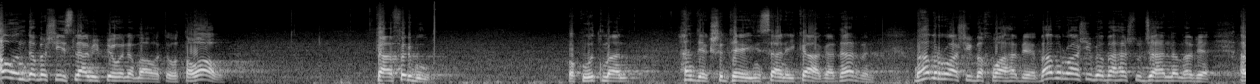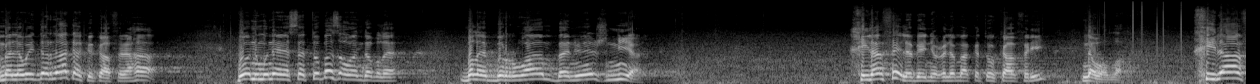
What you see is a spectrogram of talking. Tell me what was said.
ئەوەندە بەشی ئیسلامی پێوە نەماوەتەوە تەواو کافر بوو وەکووتمان هەندێک شت هەیە ئینسانی کە ئاگادار بن با بڕواشی بەخوا هەبێ با بڕواشی بە بەهشت و جەهنم هەبێ ئەمە لەوەی دەرناکە کە کافرەها بۆ نمونە ئێستا تۆ بەس ئەوەندە بڵێ بڵێ بڕوام بە نوێژ نییە خلافێ لە بینی علەما کە تۆ کافری نەوەڵە خلاف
